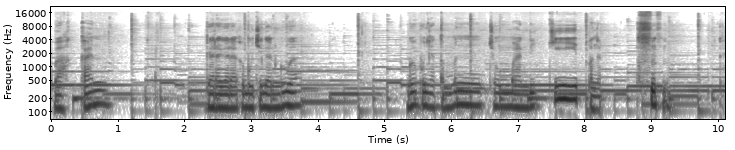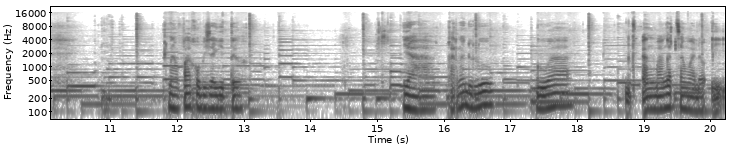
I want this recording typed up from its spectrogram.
bahkan gara-gara kebucinan gue gue punya temen cuma dikit banget. Kenapa kok bisa gitu? Ya karena dulu gue kekang banget sama doi.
